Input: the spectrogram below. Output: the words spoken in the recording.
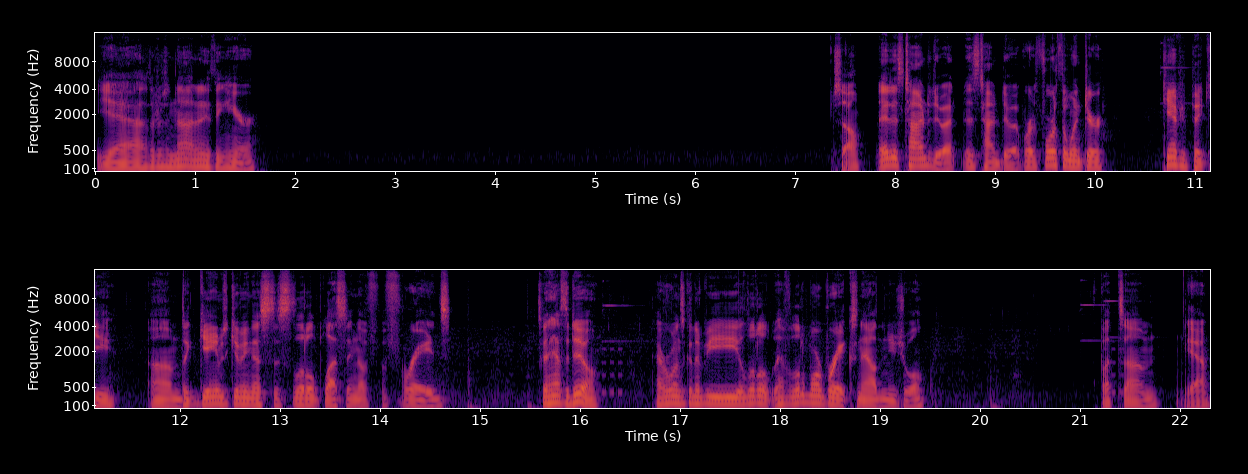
Yeah, there's not anything here. So, it is time to do it. It is time to do it. We're at 4th of winter. Can't be picky. Um, the game's giving us this little blessing of, of raids. It's gonna have to do. Everyone's gonna be a little have a little more breaks now than usual. But um, yeah,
